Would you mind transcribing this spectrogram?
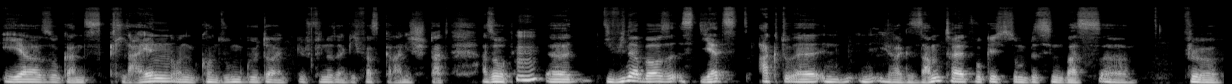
eher so ganz klein und Konsumgüter findet eigentlich fast gar nicht statt. Also mhm. äh, die Wiener Börse ist jetzt aktuell in, in, ihrer Gesamtheit wirklich so ein bisschen was äh, für,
